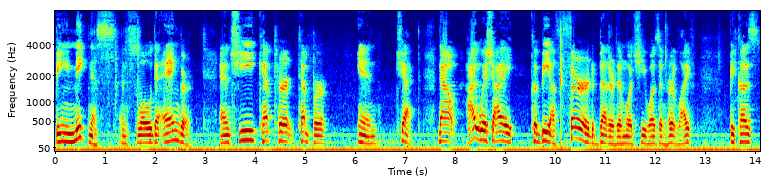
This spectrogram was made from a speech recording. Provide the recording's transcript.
being meekness and slow to anger. And she kept her temper in check. Now, I wish I could be a third better than what she was in her life because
